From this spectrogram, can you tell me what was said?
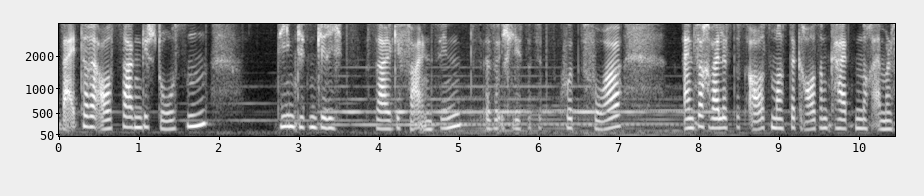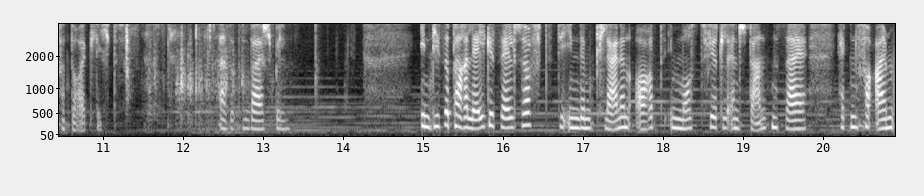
weitere Aussagen gestoßen, die in diesem Gerichtssaal gefallen sind. Also ich lese das jetzt kurz vor, einfach weil es das Ausmaß der Grausamkeiten noch einmal verdeutlicht. Also zum Beispiel. In dieser Parallelgesellschaft, die in dem kleinen Ort im Mostviertel entstanden sei, hätten vor allem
